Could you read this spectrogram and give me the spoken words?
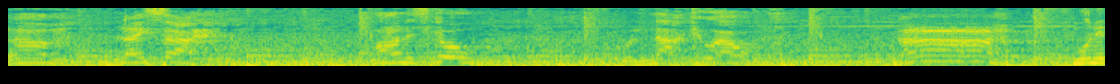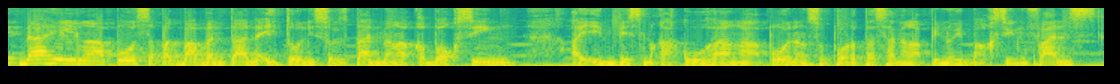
Um, Lysa, come on, let's go. We'll knock you out. Ngunit dahil nga po sa pagbabanta na ito ni Sultan mga kaboxing ay imbis makakuha nga po ng suporta sa mga Pinoy boxing fans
